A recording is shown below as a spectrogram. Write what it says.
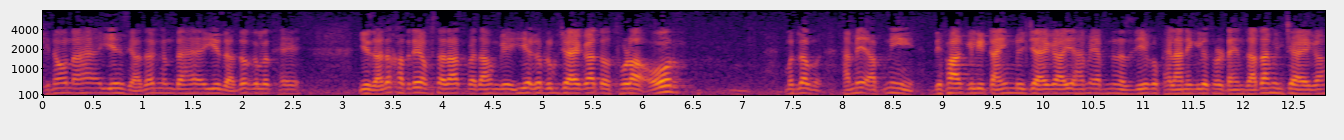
گھنونا ہے، یہ زیادہ گندا ہے، یہ زیادہ غلط ہے، یہ زیادہ خطرے، افسرات پیدا ہوں گے، یہ اگر رک جائے گا تو تھوڑا اور مطلب ہمیں اپنی دفاع کے لیے ٹائم مل جائے گا یا ہمیں اپنے نظریے کو پھیلانے کے لیے تھوڑا ٹائم زیادہ مل جائے گا۔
